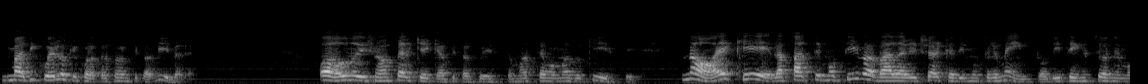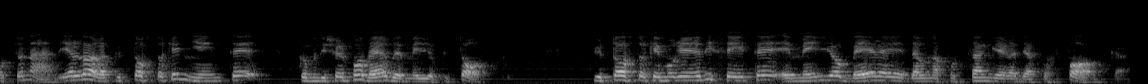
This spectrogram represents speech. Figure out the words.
ma di quello che quella persona ti fa vivere. Ora uno dice ma perché capita questo? Ma siamo masochisti? No, è che la parte emotiva va alla ricerca di nutrimento, di tensioni emozionali e allora piuttosto che niente, come dice il proverbio, è meglio piuttosto. Piuttosto che morire di sete è meglio bere da una pozzanghera di acqua sporca.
